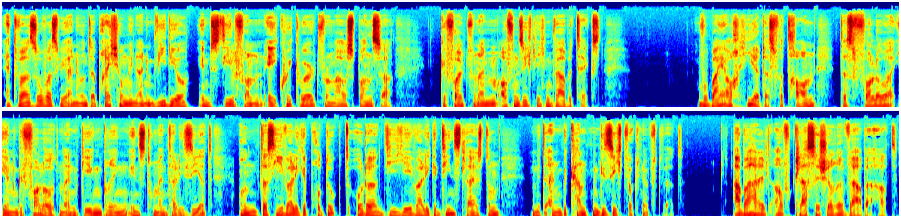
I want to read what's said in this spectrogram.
Etwa sowas wie eine Unterbrechung in einem Video im Stil von A Quick Word from Our Sponsor, gefolgt von einem offensichtlichen Werbetext. Wobei auch hier das Vertrauen, das Follower ihren Gefollowten entgegenbringen, instrumentalisiert und das jeweilige Produkt oder die jeweilige Dienstleistung mit einem bekannten Gesicht verknüpft wird aber halt auf klassischere Werbeart.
